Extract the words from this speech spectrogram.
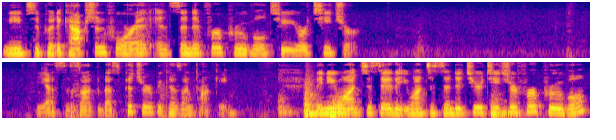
need to put a caption for it and send it for approval to your teacher. Yes, it's not the best picture because I'm talking. Then you want to say that you want to send it to your teacher for approval.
